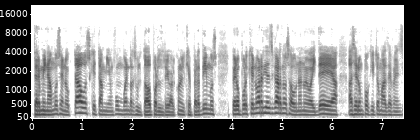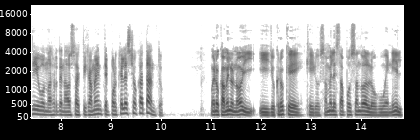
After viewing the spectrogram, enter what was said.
Terminamos en octavos, que también fue un buen resultado por el rival con el que perdimos, pero ¿por qué no arriesgarnos a una nueva idea, a ser un poquito más defensivos, más ordenados tácticamente? ¿Por qué les choca tanto? Bueno, Camilo, no, y, y yo creo que, que le está apostando a lo juvenil.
